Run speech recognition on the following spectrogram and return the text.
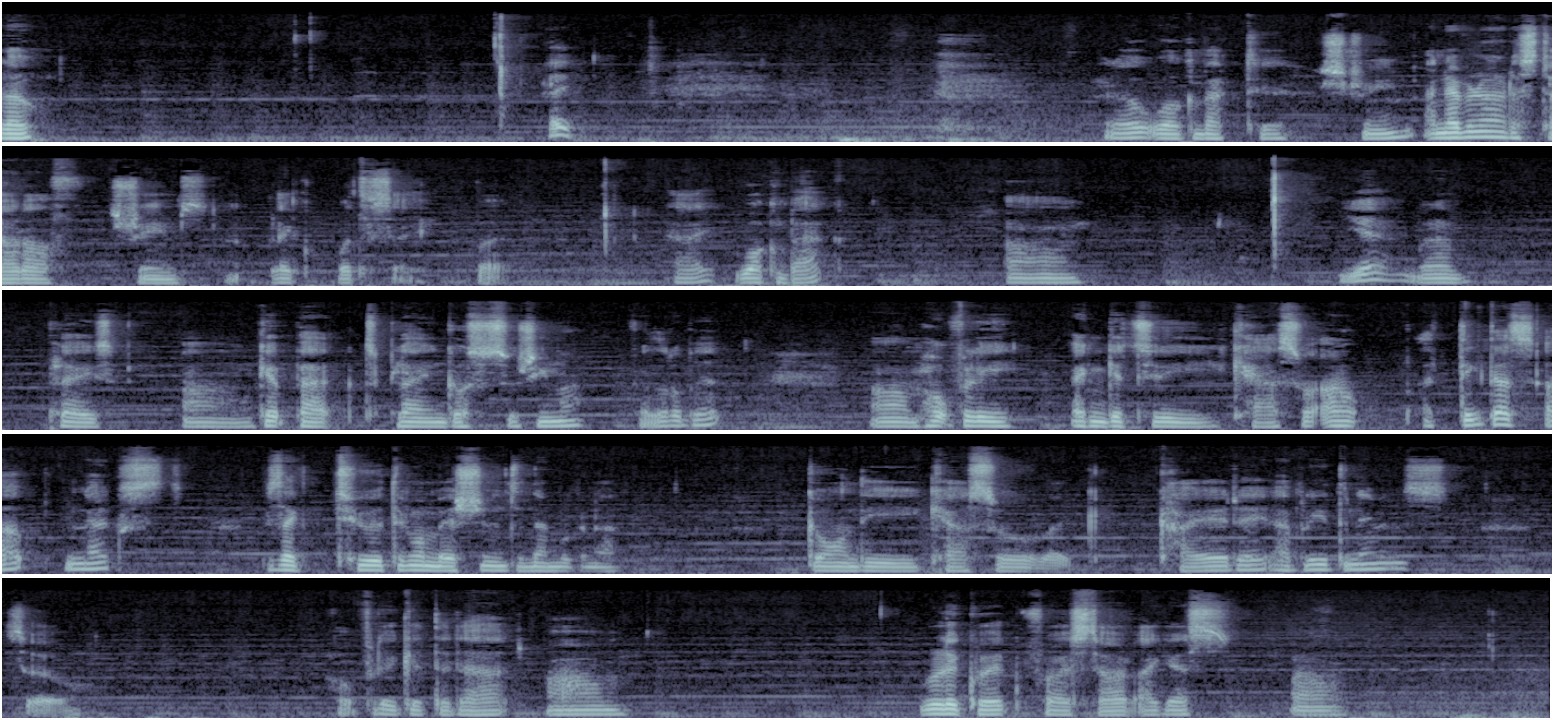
Hello? Hey. Hello, welcome back to stream. I never know how to start off streams, like what to say, but hi, welcome back. Um, yeah, I'm gonna play, um, get back to playing Ghost of Tsushima for a little bit. Um, hopefully I can get to the castle. I don't, I think that's up next. There's like two or three more missions, and then we're gonna go on the castle, like Kaede, I believe the name is. So hopefully get to that. Um, really quick before I start, I guess. Uh,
